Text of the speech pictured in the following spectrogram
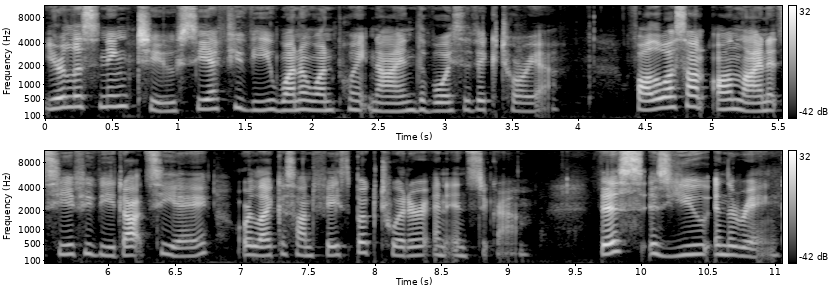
You're listening to CFUV 101.9, The Voice of Victoria. Follow us on online at cfuv.ca or like us on Facebook, Twitter, and Instagram. This is You in the Ring.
